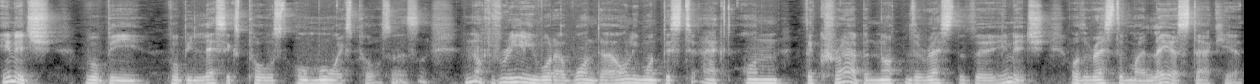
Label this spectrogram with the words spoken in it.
image will be will be less exposed or more exposed. So that's not really what I want. I only want this to act on the crab and not the rest of the image or the rest of my layer stack here.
